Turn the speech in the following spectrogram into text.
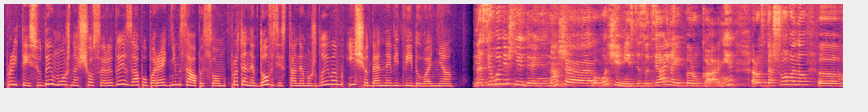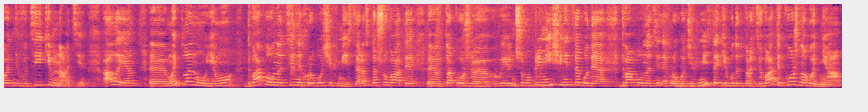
Прийти сюди можна щосереди за попереднім записом, проте невдовзі стане можливим і щоденне відвідування. На сьогоднішній день наше робоче місце соціальної перукарні розташовано е, в цій кімнаті. Але е, ми плануємо два повноцінних робочих місця розташувати е, також в іншому приміщенні. Це буде два повноцінних робочих місця, які будуть працювати кожного дня.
